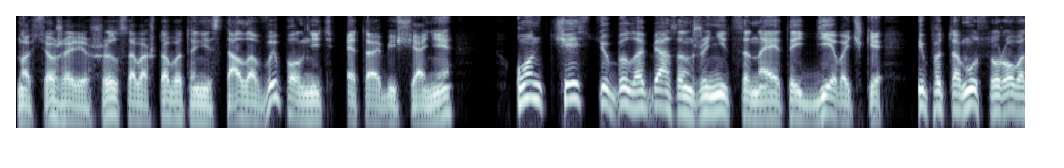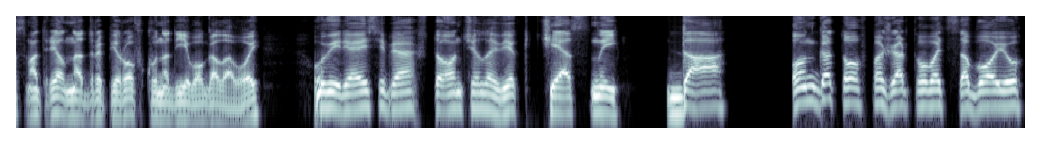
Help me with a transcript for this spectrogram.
но все же решился во что бы то ни стало выполнить это обещание — он честью был обязан жениться на этой девочке и потому сурово смотрел на драпировку над его головой, уверяя себя, что он человек честный. Да, он готов пожертвовать собою.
